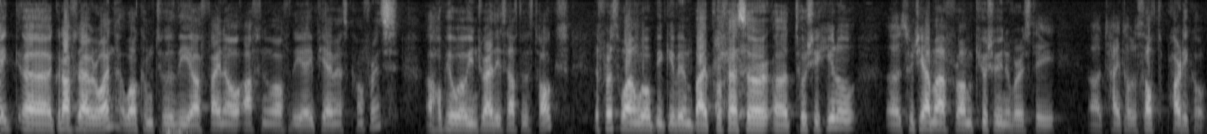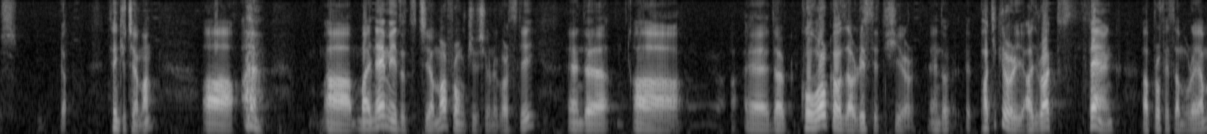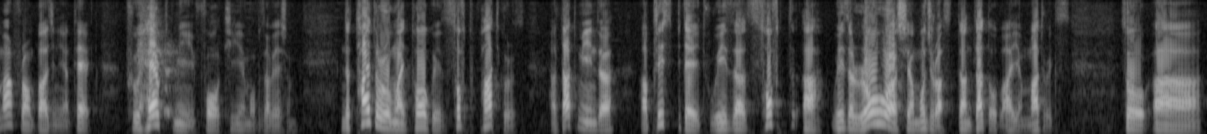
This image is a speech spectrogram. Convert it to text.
Okay, uh, good afternoon, everyone. Welcome to the uh, final afternoon of the APMS conference. I hope you will enjoy this afternoon's talks. The first one will be given by Professor uh, Toshihiro uh, Tsuchiyama from Kyushu University, uh, titled Soft Particles. Yeah. Thank you, Chairman. Uh, my name is Tsuchiyama from Kyushu University, and the co-workers are listed here. And particularly, I'd like to thank uh, Professor Murayama from Virginia Tech, who helped me for TM observation. The title of my talk is soft particles. Uh, that means uh, a precipitate with a soft, uh, with a lower shear modulus than that of iron matrix. So uh,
